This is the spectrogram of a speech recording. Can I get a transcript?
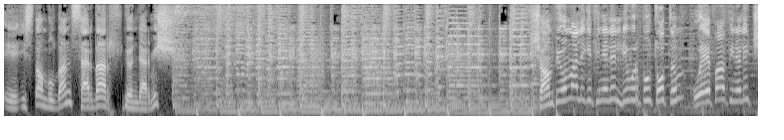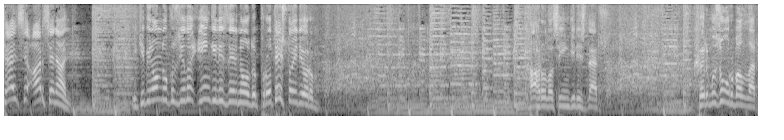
E, İstanbul'dan Serdar göndermiş. Şampiyonlar Ligi finali Liverpool Tottenham, UEFA finali Chelsea Arsenal. 2019 yılı İngilizlerin oldu. Protesto ediyorum. Kahrolası İngilizler. Kırmızı urbalılar.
